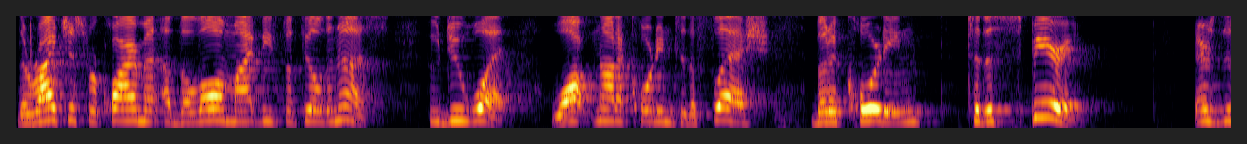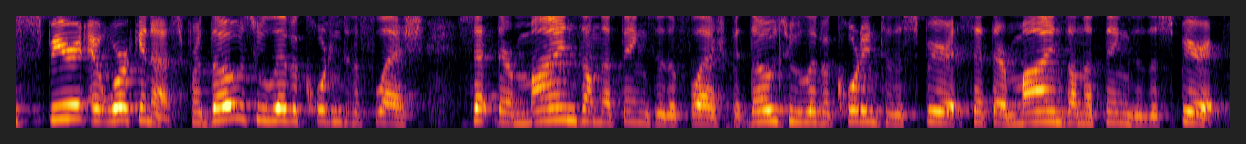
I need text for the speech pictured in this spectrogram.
the righteous requirement of the law might be fulfilled in us, who do what? Walk not according to the flesh, but according to the Spirit. There's the Spirit at work in us. For those who live according to the flesh set their minds on the things of the flesh, but those who live according to the Spirit set their minds on the things of the Spirit.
